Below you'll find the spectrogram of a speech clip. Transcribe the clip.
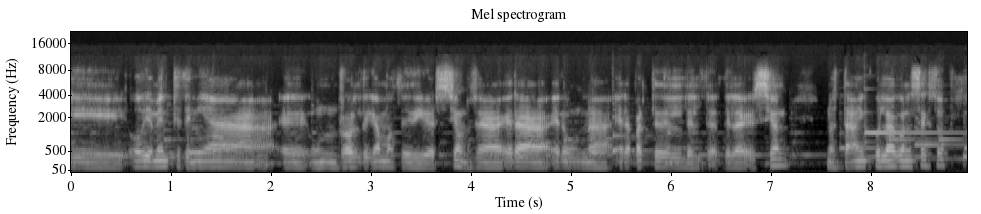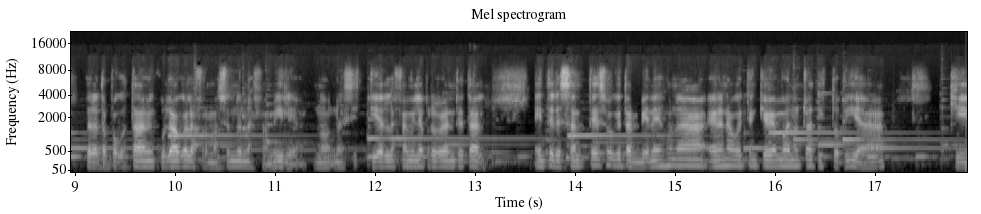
eh, obviamente tenía eh, un rol, digamos, de diversión. O sea, era, era, una, era parte de la diversión no estaba vinculado con el sexo, pero tampoco estaba vinculado con la formación de una familia, no, existía la familia propiamente tal. Es interesante eso que también es una, es una cuestión que vemos en otras distopías, ¿ah? que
